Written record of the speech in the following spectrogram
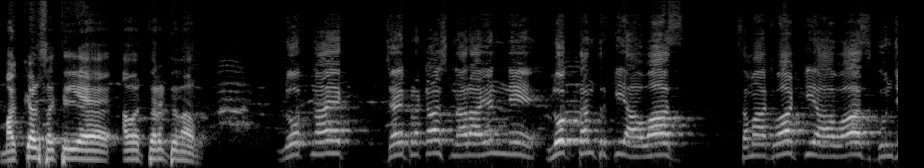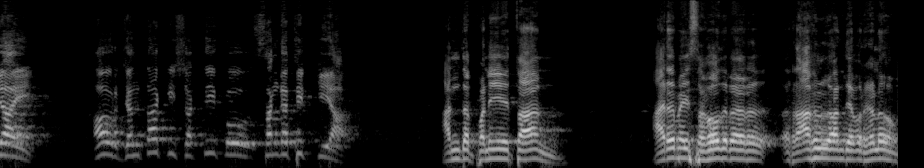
மக்கள் சக்தியை அவர் திரட்டினார் लोकनायक जयप्रकाश नारायण ने लोकतंत्र की आवाज समाजवाद की आवाज गुंजाई और जनता की शक्ति को संगठित किया அந்த பணியைத்தான் அருமை சகோதரர் ராகுல் காந்தி அவர்களும்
